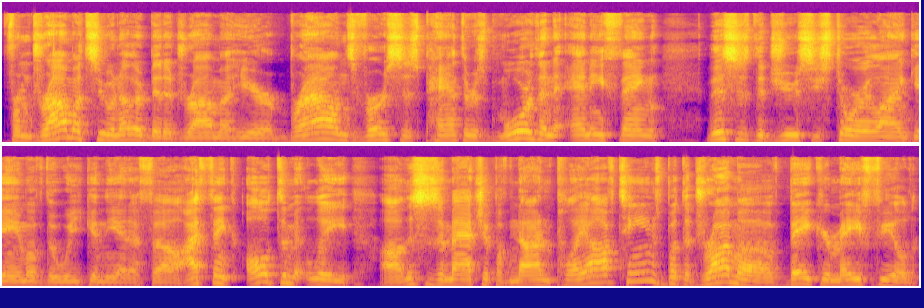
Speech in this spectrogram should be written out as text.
from drama to another bit of drama here. Browns versus Panthers. More than anything, this is the juicy storyline game of the week in the NFL. I think ultimately uh, this is a matchup of non playoff teams, but the drama of Baker Mayfield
